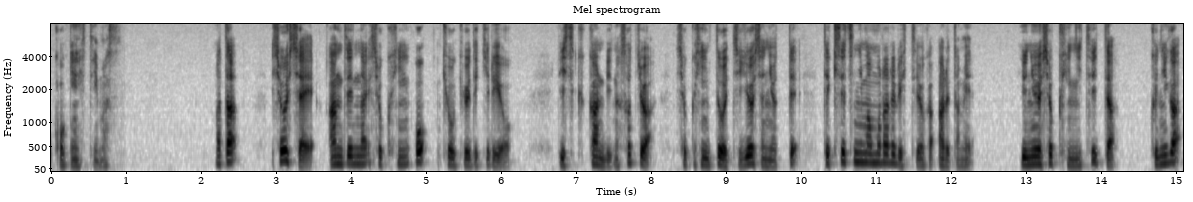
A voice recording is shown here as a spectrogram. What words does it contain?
貢献しています。また消費者へ安全な食品を供給できるようリスク管理の措置は食品等事業者によって適切に守られる必要があるため輸入食品については国が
